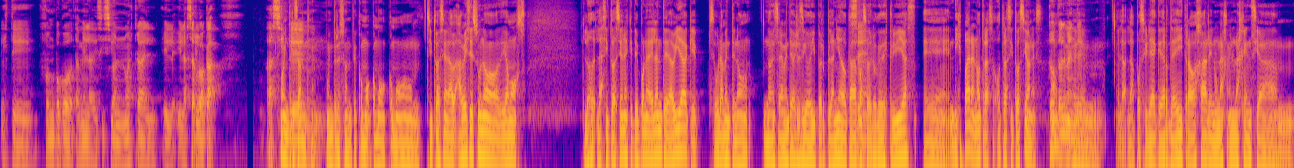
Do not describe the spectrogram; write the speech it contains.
este, fue un poco también la decisión nuestra el, hacerlo acá. Así muy interesante, muy interesante. Como, como, como situación, a, veces uno, digamos, las situaciones que te pone adelante de la vida, que seguramente no, no necesariamente haya sido hiperplaneado cada paso de lo que describías, eh, disparan otras, otras situaciones. Totalmente. Eh, la, posibilidad de quedarte ahí, trabajar en una, en una agencia mm,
